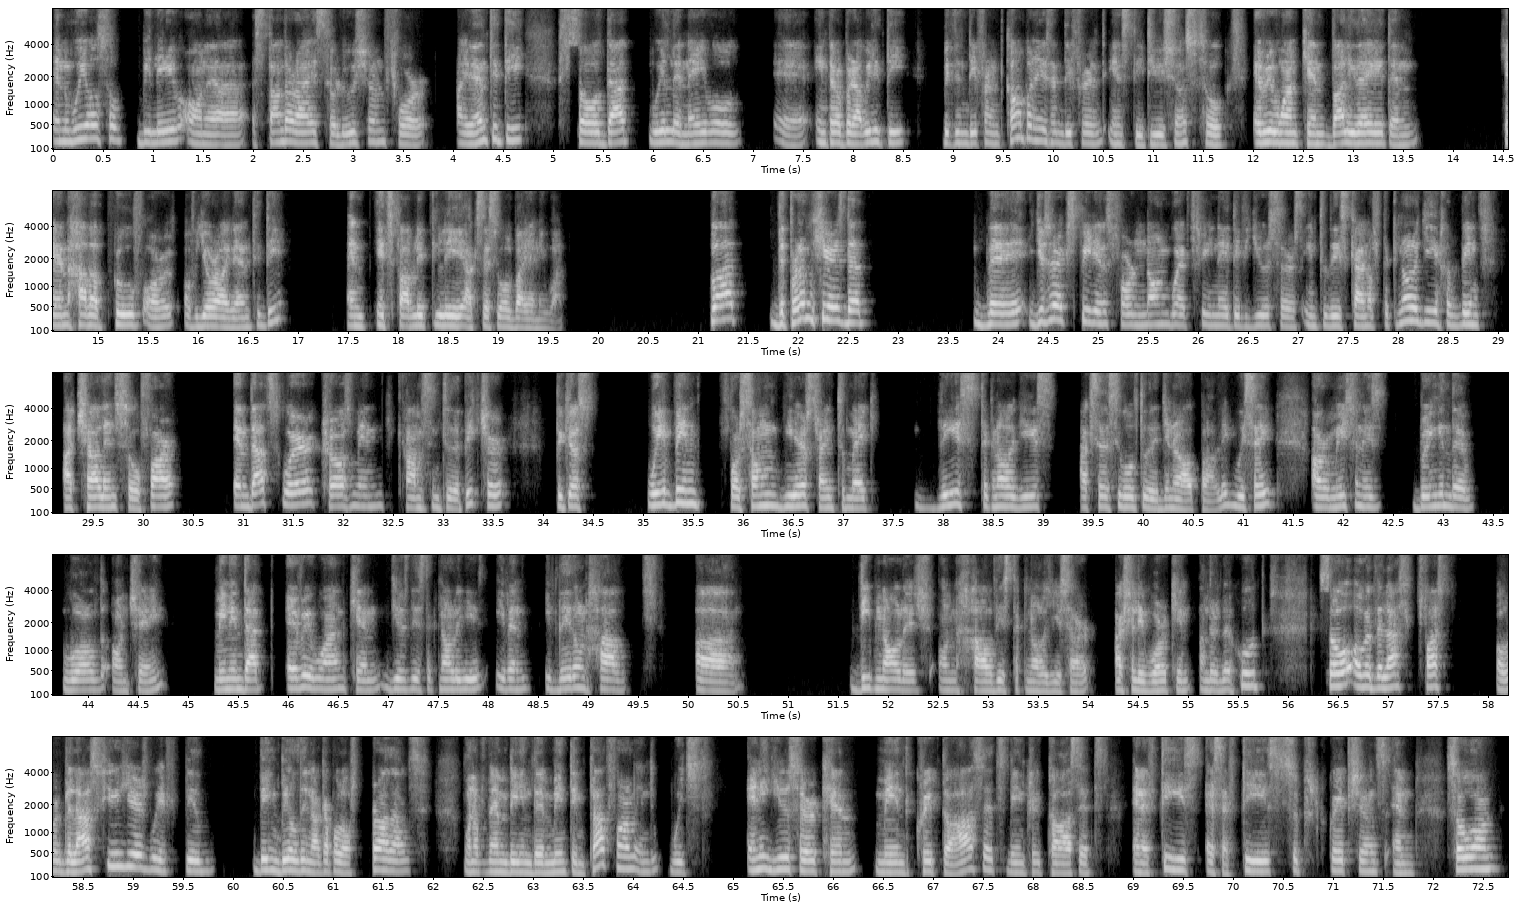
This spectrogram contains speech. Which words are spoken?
And we also believe on a standardized solution for identity. So that will enable uh, interoperability between different companies and different institutions. So everyone can validate and can have a proof or, of your identity. And it's publicly accessible by anyone. But the problem here is that the user experience for non-Web3 native users into this kind of technology has been a challenge so far. And that's where Crossmint comes into the picture because we've been for some years trying to make these technologies accessible to the general public. We say our mission is bringing the world on chain, meaning that everyone can use these technologies even if they don't have uh, deep knowledge on how these technologies are actually working under the hood. So over the last fast over the last few years, we've built been building a couple of products, one of them being the minting platform in which any user can mint crypto assets, mint crypto assets, NFTs, SFTs, subscriptions, and so on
